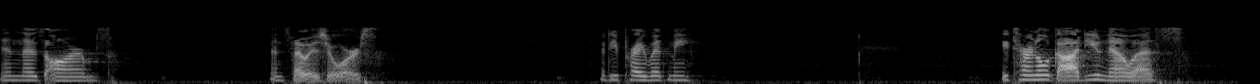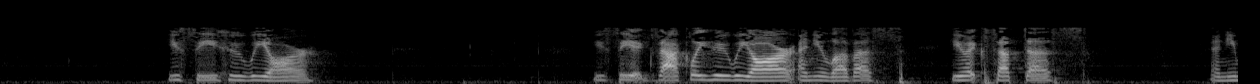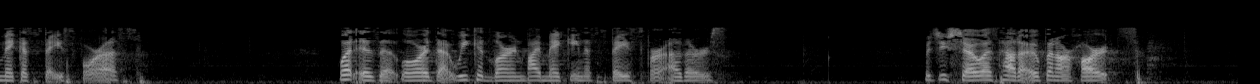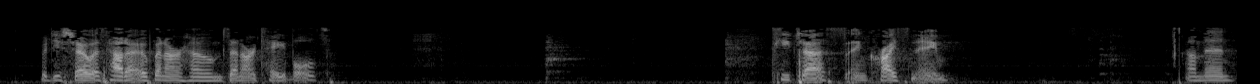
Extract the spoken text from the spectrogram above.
in those arms, and so is yours. Would you pray with me? Eternal God, you know us. You see who we are. You see exactly who we are and you love us. You accept us and you make a space for us. What is it, Lord, that we could learn by making a space for others? Would you show us how to open our hearts? Would you show us how to open our homes and our tables? Teach us in Christ's name. Amen.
